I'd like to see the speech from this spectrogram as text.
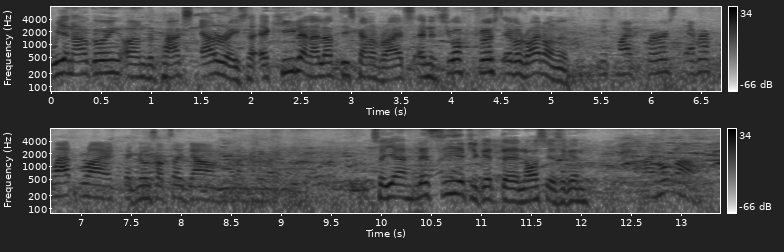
We are now going on the park's air racer, Aquila, and I love these kind of rides. And it's your first ever ride on it. It's my first ever flat ride that goes upside down. That I'm gonna ride. So yeah, let's see if you get uh, nauseous again. I hope not.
